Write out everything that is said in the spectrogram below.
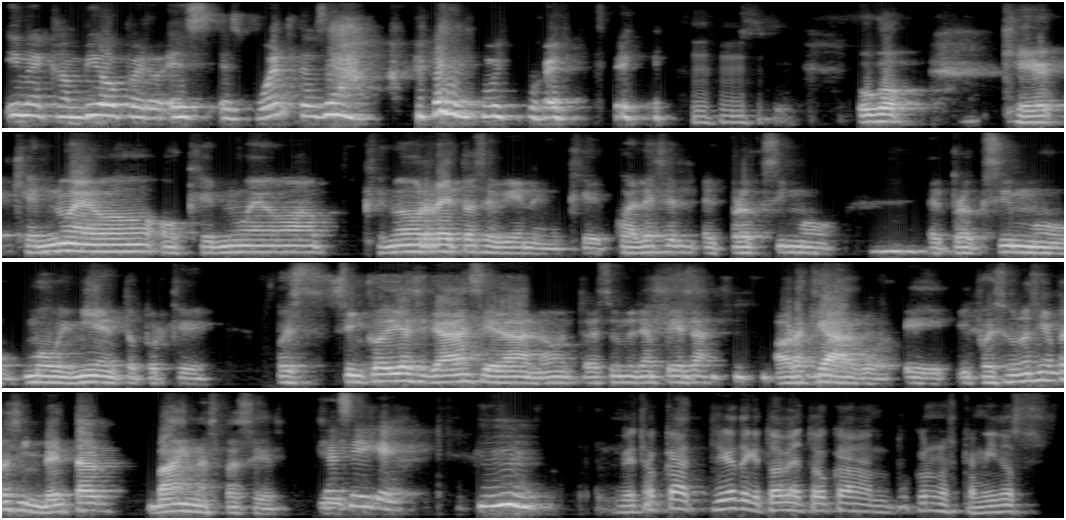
y me cambió, pero es, es fuerte, o sea, es muy fuerte. Hugo, ¿qué, qué nuevo o qué, nueva, qué nuevo reto se viene? ¿Qué, ¿Cuál es el, el, próximo, el próximo movimiento? Porque pues cinco días y ya ansiedad, ¿no? Entonces uno ya empieza, ¿ahora qué hago? Y, pues uno siempre se inventa vainas para hacer. ¿Qué sigue? Me toca, fíjate que todavía me toca, me tocan unos caminos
